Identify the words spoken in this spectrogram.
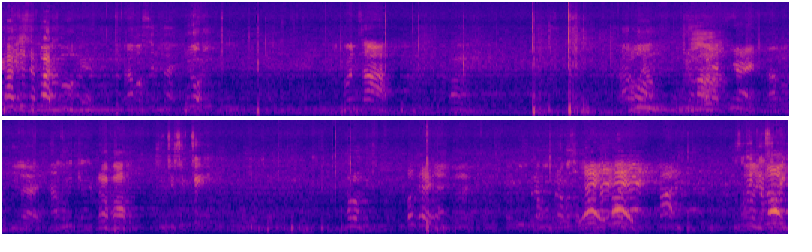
Patrz, jeszcze patrz! Brawo, Sypek! Już! Końca! Brawo! Brawo, Kile! Brawo! Szybciej, szybciej! Okej! Lej, lej! Patrz! Zamykaj, zamykaj!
